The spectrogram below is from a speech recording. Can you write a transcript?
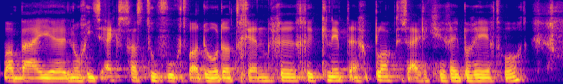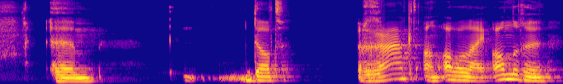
waarbij je nog iets extra's toevoegt, waardoor dat gen geknipt en geplakt, dus eigenlijk gerepareerd wordt. Um, dat raakt aan allerlei andere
